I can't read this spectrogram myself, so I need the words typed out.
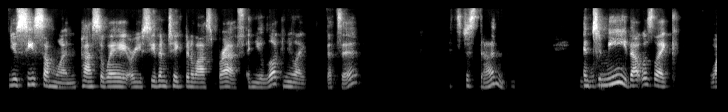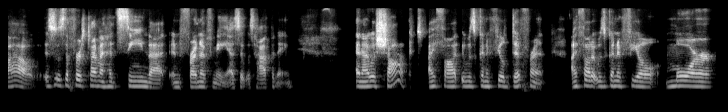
you see someone pass away or you see them take their last breath, and you look and you're like, "That's it. It's just done." And to me, that was like wow, this was the first time I had seen that in front of me as it was happening. And I was shocked. I thought it was going to feel different. I thought it was going to feel more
